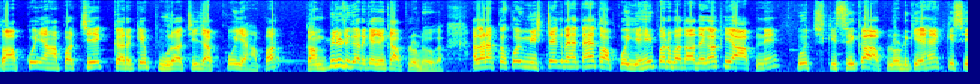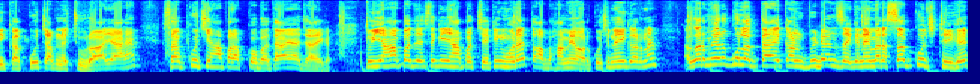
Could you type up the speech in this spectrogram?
तो आपको यहाँ पर चेक करके पूरा चीज़ आपको यहाँ पर कंप्लीट करके जो कि अपलोड होगा। अगर आपका कोई मिस्टेक रहता है तो आपको यहीं पर बता देगा कि आपने कुछ किसी का अपलोड किया है, किसी का कुछ आपने चुराया है, सब कुछ यहाँ पर आपको बताया जाएगा। तो यहाँ पर जैसे कि यहाँ पर चेकिंग हो रहा है तो अब हमें और कुछ नहीं करना है। अगर मेरे को लगता है कॉन्फिडेंस है कि नहीं, मेरा सब कुछ ठीक है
